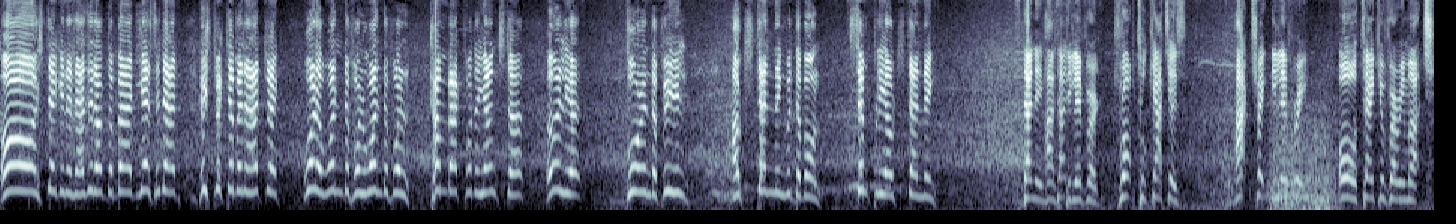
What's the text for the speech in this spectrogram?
Oh, he's taken it. Has it off the bat? Yes, he did. He's picked up an hat trick. What a wonderful, wonderful comeback for the youngster. Earlier, poor in the field, outstanding with the ball. Simply outstanding. Stunning has delivered. Drop two catches. Hat trick delivery. Oh, thank you very much.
